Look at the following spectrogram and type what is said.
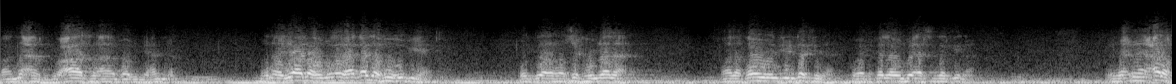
قال نعم دعاة على أبواب جهنم. من أجابهم إليها قذفوه فيها قلت له تصفهم لنا. قال قوم من جلدتنا ويتكلمون بألسنتنا. من العرب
